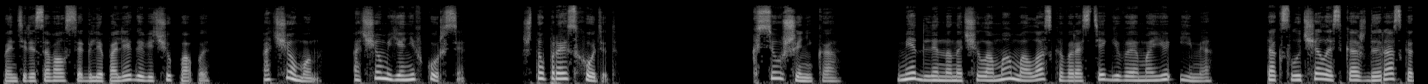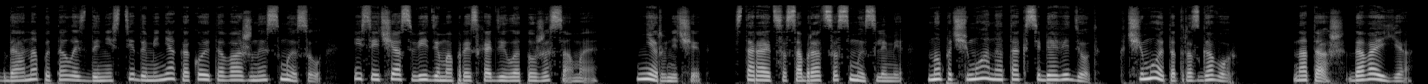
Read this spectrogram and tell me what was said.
поинтересовался Глеб Олегович у папы. «О чем он? О чем я не в курсе? Что происходит?» «Ксюшенька», — медленно начала мама, ласково растягивая моё имя. Так случалось каждый раз, когда она пыталась донести до меня какой-то важный смысл, и сейчас, видимо, происходило то же самое. Нервничает, старается собраться с мыслями, но почему она так себя ведет? К чему этот разговор? «Наташ, давай я»,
